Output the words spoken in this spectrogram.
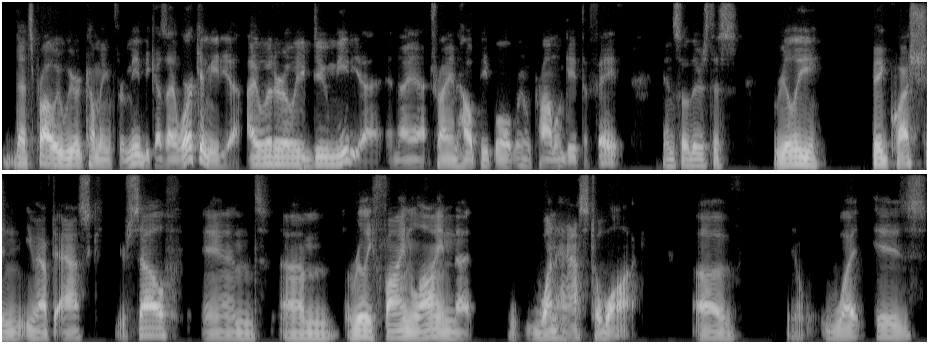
that's probably weird coming from me because I work in media. I literally do media and I try and help people, you know, promulgate the faith. And so there's this really big question you have to ask yourself and um, a really fine line that one has to walk of you know what is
